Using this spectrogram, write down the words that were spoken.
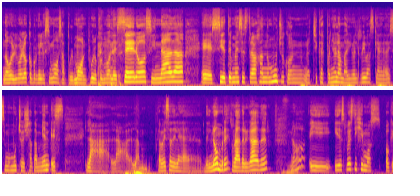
nos volvimos locos porque lo hicimos a pulmón, puro pulmón de cero, sin nada. eh, siete meses trabajando mucho con una chica española, Maribel Rivas, que agradecemos mucho. Ella también es la, la- la cabeza de la- del nombre, Rather Gather, ¿no? Y, y después dijimos, ok,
